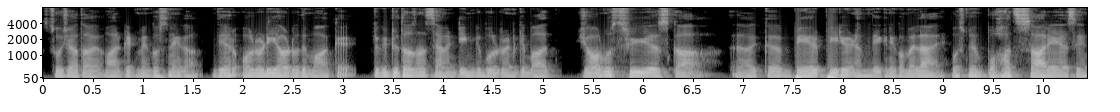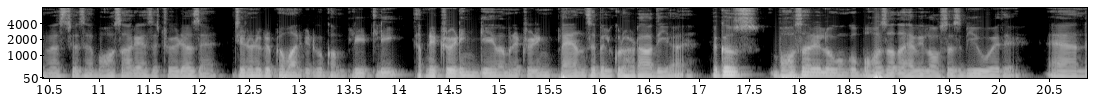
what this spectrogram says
सोचा था मार्केट में घुसने का they are already out of the market क्योंकि 2017 के बुल रन के बाद जो ऑलमोस्ट थ्री ईयर्स का एक बेयर पीरियड हम देखने को मिला है। उसमें बहुत सारे ऐसे इन्वेस्टर्स हैं, बहुत सारे ऐसे ट्रेडर्स हैं, जिन्होंने क्रिप्टो मार्केट को कम्प्लीटली अपने ट्रेडिंग गेम अपने ट्रेडिंग प्लान से बिल्कुल हटा दिया है। बिकॉज़ बहुत सारे लोगों को बहुत ज़्यादा हैवी लॉसेस भी हुए थे। एंड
